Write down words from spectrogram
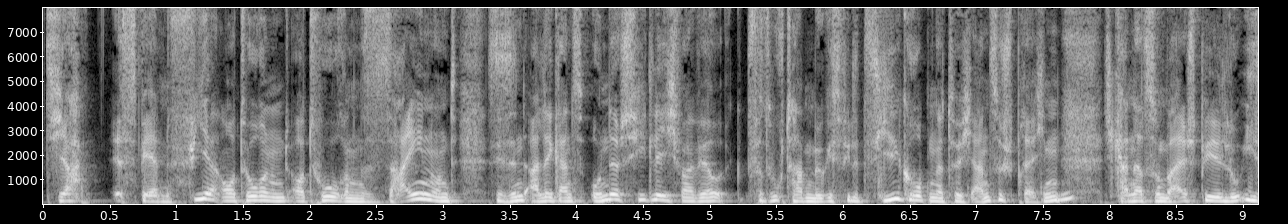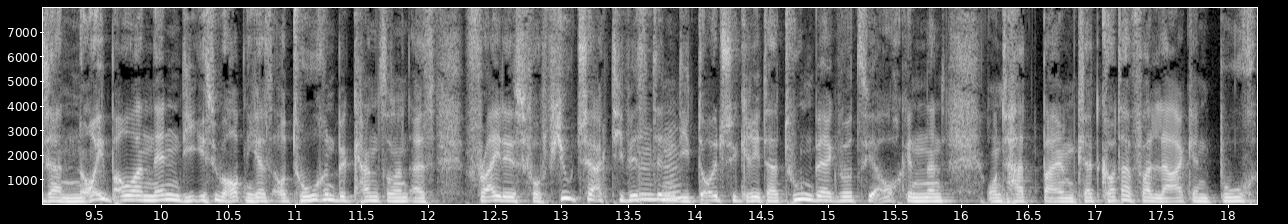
Tja, es werden vier Autorinnen und Autoren sein und sie sind alle ganz unterschiedlich, weil wir versucht haben, möglichst viele Zielgruppen natürlich anzusprechen. Mhm. Ich kann da zum Beispiel Luisa Neubauer nennen, die ist überhaupt nicht als Autorin bekannt, sondern als Fridays for Future Aktivistin. Mhm. Die deutsche Greta Thunberg wird sie auch genannt und hat beim Klett-Cotta Verlag ein Buch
